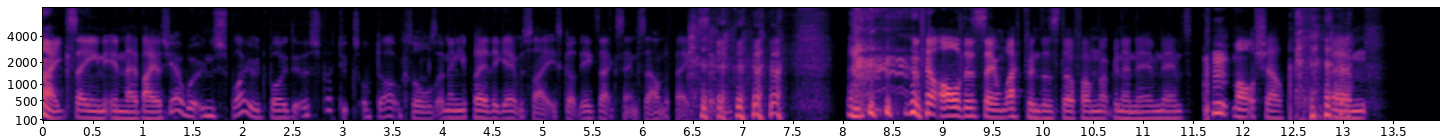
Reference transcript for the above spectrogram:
like saying in their bios, yeah, we're inspired by the aesthetics of Dark Souls, and then you play the game, it's like it's got the exact same sound effects and all the same weapons and stuff. I'm not gonna name names. Mortal Shell. Um,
